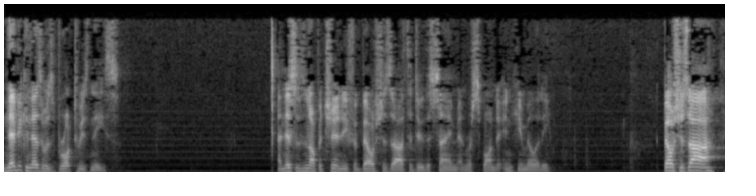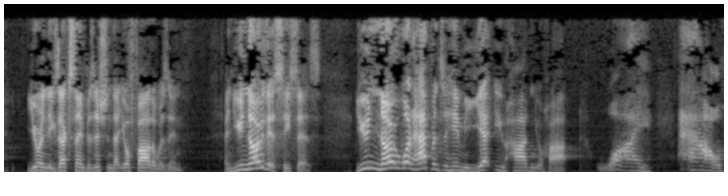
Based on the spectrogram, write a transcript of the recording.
Nebuchadnezzar was brought to his knees. And this is an opportunity for Belshazzar to do the same and respond in humility. Belshazzar, you're in the exact same position that your father was in. And you know this, he says. You know what happened to him, yet you harden your heart. Why? How?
